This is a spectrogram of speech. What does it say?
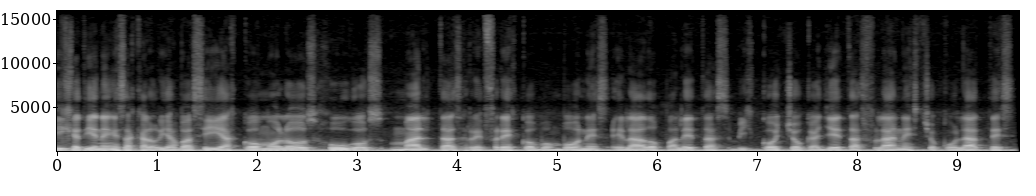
y que tienen esas calorías vacías como los jugos, maltas, refrescos, bombones, helados, paletas, bizcochos, galletas, flanes, chocolates,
